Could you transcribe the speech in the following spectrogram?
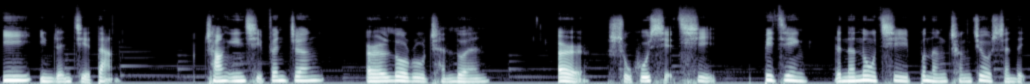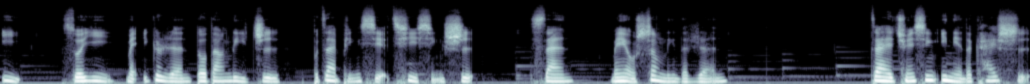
一引人结党，常引起纷争而落入沉沦；二属乎血气，毕竟人的怒气不能成就神的意，所以每一个人都当立志。不再凭血气行事。三、没有圣灵的人，在全新一年的开始，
